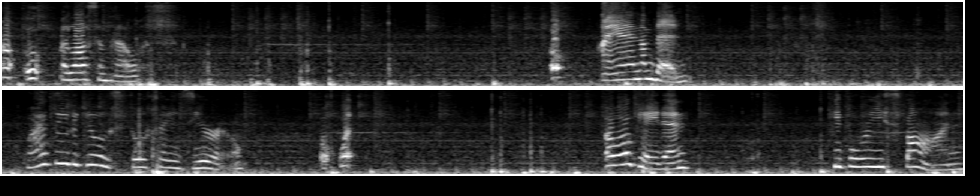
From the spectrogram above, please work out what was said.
Oh, oh, I lost some health. And I'm dead. Why is the kill still say zero? Oh, what? Oh, okay then. People respawn.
